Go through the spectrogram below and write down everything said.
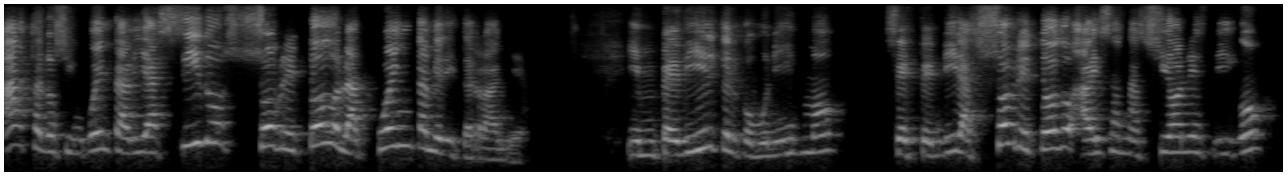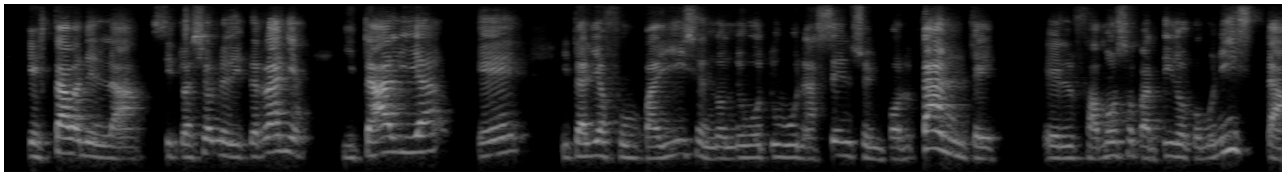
hasta los 50 había sido sobre todo la cuenca mediterránea. Impedir que el comunismo se extendiera sobre todo a esas naciones, digo, que estaban en la situación mediterránea. Italia, que Italia fue un país en donde hubo, tuvo un ascenso importante el famoso Partido Comunista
